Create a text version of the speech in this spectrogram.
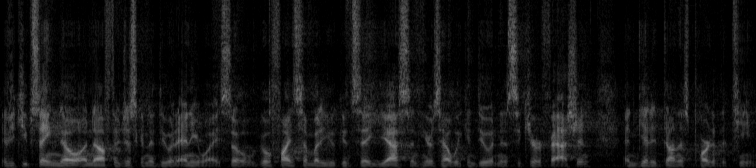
if you keep saying no enough, they're just going to do it anyway. So go find somebody who can say yes, and here's how we can do it in a secure fashion, and get it done as part of the team.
